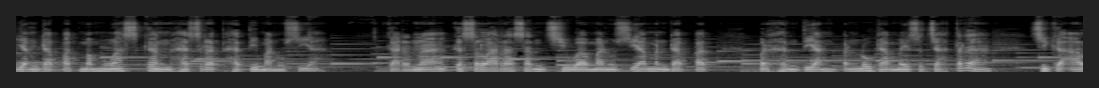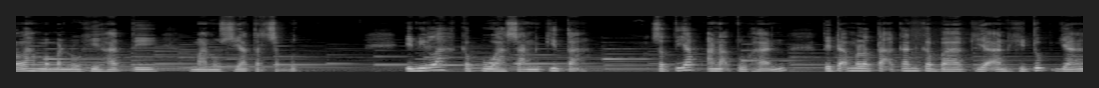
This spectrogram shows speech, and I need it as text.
yang dapat memuaskan hasrat hati manusia. Karena keselarasan jiwa manusia mendapat perhentian penuh damai sejahtera jika Allah memenuhi hati manusia tersebut. Inilah kepuasan kita. Setiap anak Tuhan tidak meletakkan kebahagiaan hidupnya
